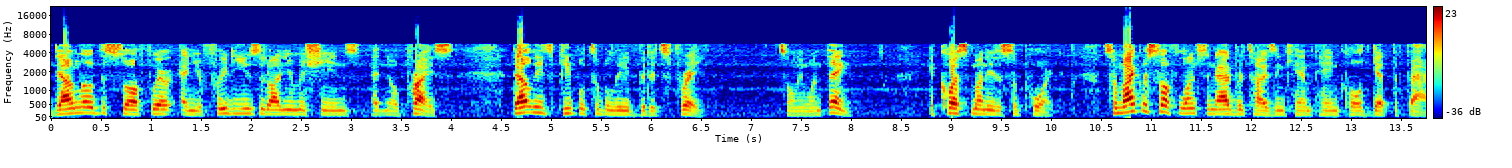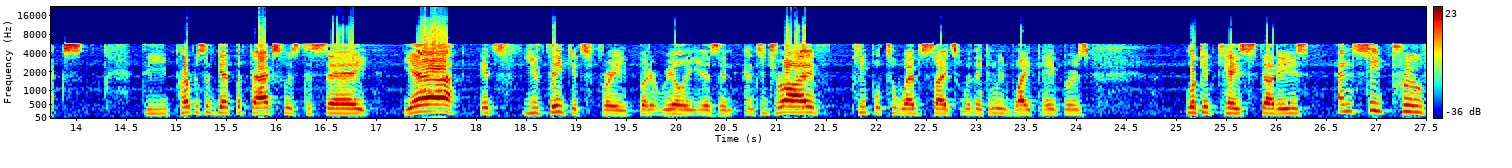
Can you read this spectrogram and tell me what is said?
download the software, and you're free to use it on your machines at no price. That leads people to believe that it's free. It's only one thing. It costs money to support. So Microsoft launched an advertising campaign called Get the Facts. The purpose of Get the Facts was to say, yeah, it's, you think it's free, but it really isn't, and to drive people to websites where they can read white papers, look at case studies, and see proof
